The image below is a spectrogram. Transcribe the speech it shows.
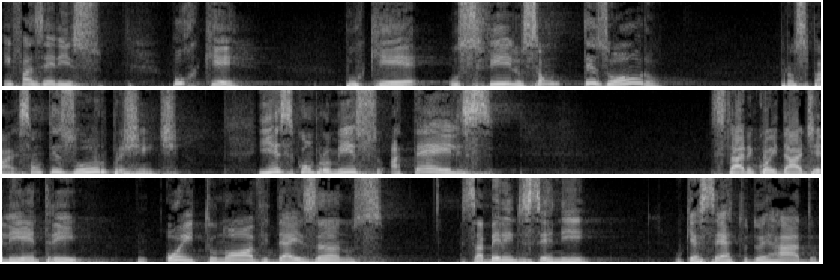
em fazer isso. Por quê? Porque os filhos são um tesouro para os pais, são um tesouro para a gente. E esse compromisso, até eles estarem com a idade ali entre 8, 9, 10 anos, saberem discernir o que é certo do errado,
